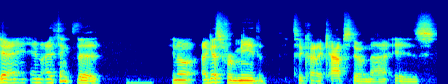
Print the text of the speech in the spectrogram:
Yeah, and I think that, you know, I guess for me, the, to kind of capstone that is,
